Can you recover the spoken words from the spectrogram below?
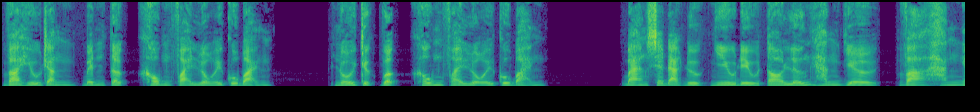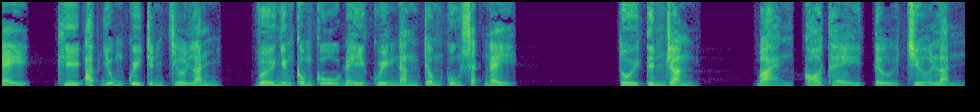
và hiểu rằng bệnh tật không phải lỗi của bạn. Nỗi trực vật không phải lỗi của bạn bạn sẽ đạt được nhiều điều to lớn hàng giờ và hàng ngày khi áp dụng quy trình chữa lành với những công cụ đầy quyền năng trong cuốn sách này tôi tin rằng bạn có thể tự chữa lành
